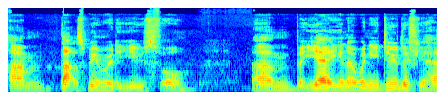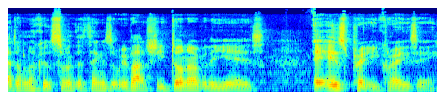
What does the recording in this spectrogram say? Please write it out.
Um, that's been really useful. Um, but yeah, you know, when you do lift your head and look at some of the things that we've actually done over the years, it is pretty crazy.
